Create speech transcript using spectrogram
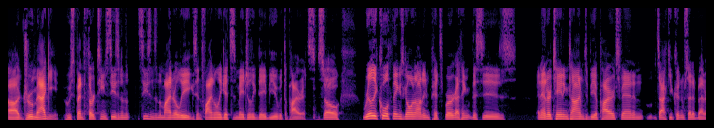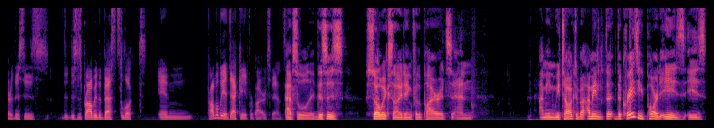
uh, Drew Maggi, who spent 13 season in the, seasons in the minor leagues and finally gets his major league debut with the Pirates. So really cool things going on in Pittsburgh. I think this is an entertaining time to be a Pirates fan. And Zach, you couldn't have said it better. This is this is probably the best looked in probably a decade for Pirates fans. Absolutely, this is so exciting for the Pirates and I mean we talked about I mean the the crazy part is is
